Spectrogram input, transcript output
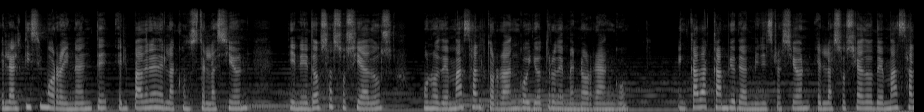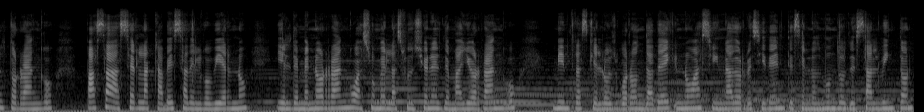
El Altísimo Reinante, el Padre de la constelación, tiene dos asociados, uno de más alto rango y otro de menor rango. En cada cambio de administración, el asociado de más alto rango pasa a ser la cabeza del gobierno y el de menor rango asume las funciones de mayor rango, mientras que los Borondadek no asignados residentes en los mundos de Salvington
